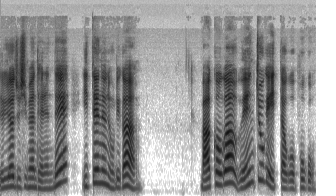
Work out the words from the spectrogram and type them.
늘려주시면 되는데 이때는 우리가 마커가 왼쪽에 있다고 보고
